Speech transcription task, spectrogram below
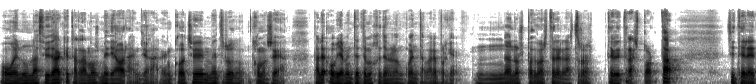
o en una ciudad que tardamos media hora en llegar, en coche, metro, como sea, ¿vale? Obviamente tenemos que tenerlo en cuenta, ¿vale? Porque no nos podemos teletransportar. Si tele,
